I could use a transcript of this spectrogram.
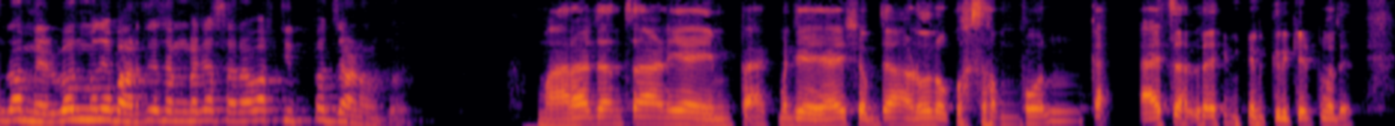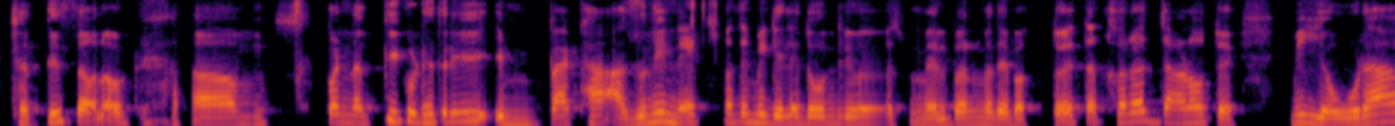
तुला मेलबर्नमध्ये भारतीय संघाच्या सरावात तितपत जाणवतोय? महाराजांचा आणि इम्पॅक्ट म्हणजे हे शब्द आणू नको संपवून. काय चाललंय इंडियन क्रिकेटमध्ये? छत्तीसचा ऑल आउट पण नक्की कुठेतरी इम्पॅक्ट हा अजूनही नेक्स्टमध्ये मी गेले दोन दिवस मेलबर्नमध्ये बघतोय तर खरंच जाणवतोय. मी एवढा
